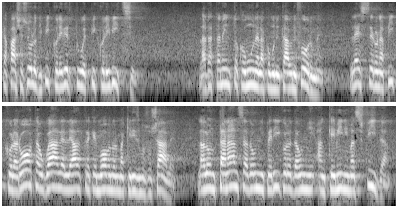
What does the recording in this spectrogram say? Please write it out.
capace solo di piccole virtù e piccoli vizi, l'adattamento comune alla comunità uniforme, l'essere una piccola ruota uguale alle altre che muovono il macchinismo sociale, la lontananza da ogni pericolo e da ogni anche minima sfida.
